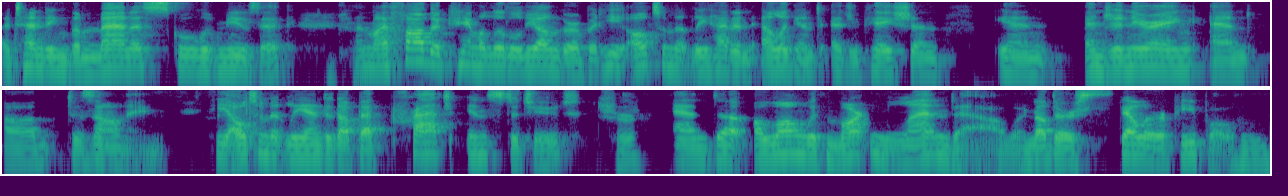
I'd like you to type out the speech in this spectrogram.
attending the Mannes School of Music. Okay. And my father came a little younger, but he ultimately had an elegant education in engineering and um, design. He ultimately ended up at Pratt Institute. Sure and uh, along with Martin Landau and other stellar people who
